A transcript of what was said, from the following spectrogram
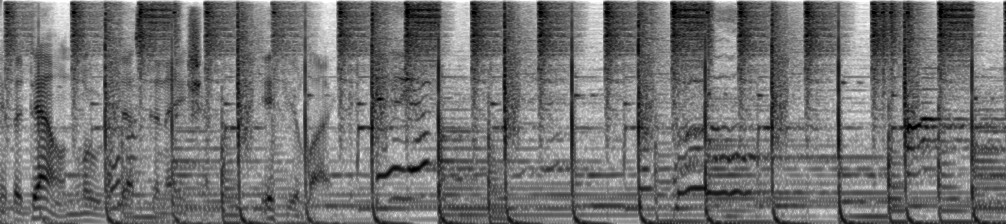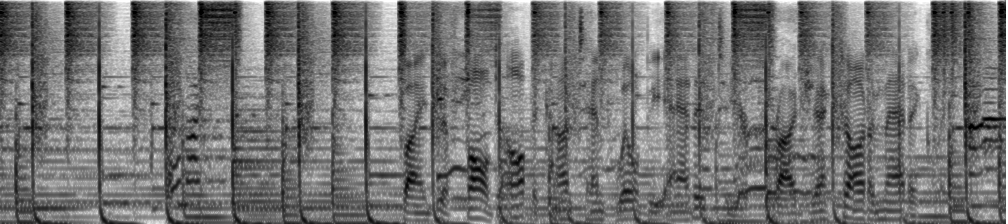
the download destination, if you like. By default all the content will be added to your project automatically.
